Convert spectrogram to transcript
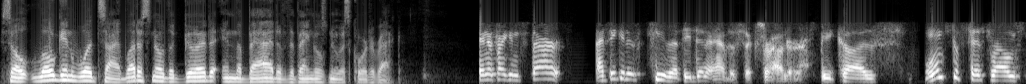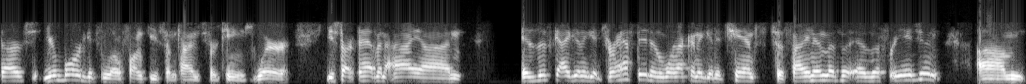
So Logan Woodside, let us know the good and the bad of the Bengals' newest quarterback. And if I can start, I think it is key that they didn't have a sixth rounder because once the fifth round starts, your board gets a little funky sometimes for teams where you start to have an eye on is this guy going to get drafted and we're not going to get a chance to sign him as a, as a free agent? Um,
